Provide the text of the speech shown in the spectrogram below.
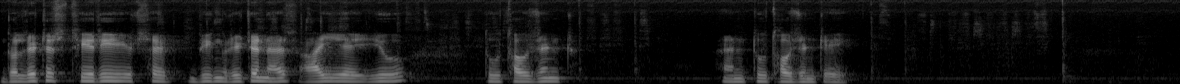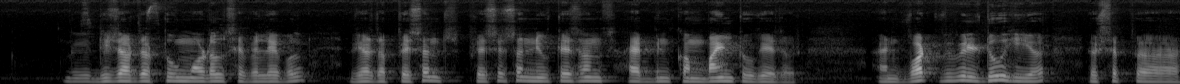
the latest theory it is being written as IAU 2000 and 2000 A. These are the two models available where the precession, precession nutations have been combined together. And what we will do here a uh,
